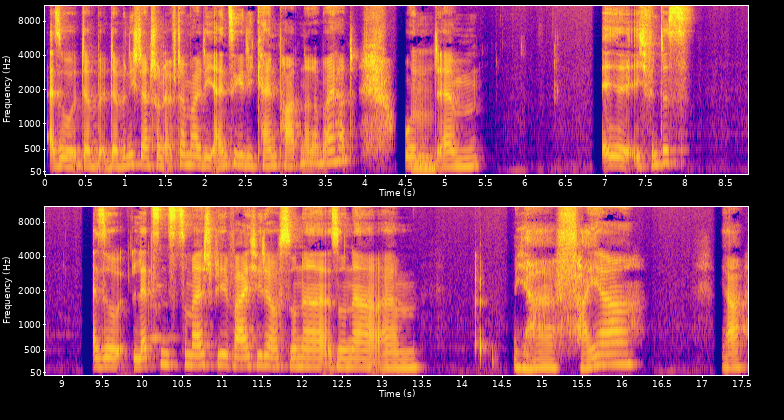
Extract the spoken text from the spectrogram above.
also da, da bin ich dann schon öfter mal die Einzige, die keinen Partner dabei hat. Und mhm. ähm, äh, ich finde es, also letztens zum Beispiel war ich wieder auf so einer, so einer, ähm, ja, Feier. Ja,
